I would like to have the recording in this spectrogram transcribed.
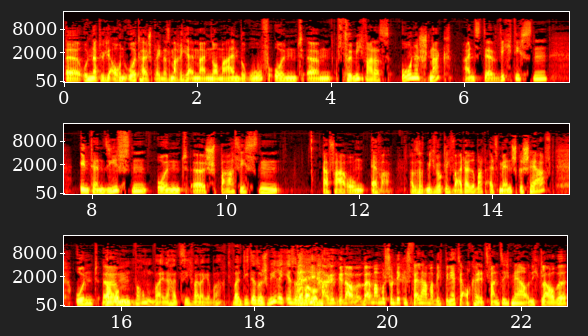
äh, und natürlich auch ein Urteil sprechen. Das mache ich ja in meinem normalen Beruf. Und ähm, für mich war das ohne Schnack eins der wichtigsten, intensivsten und äh, spaßigsten Erfahrungen ever. Also es hat mich wirklich weitergebracht, als Mensch geschärft und Warum, ähm, warum war- hat es sich weitergebracht? Weil Dieter so schwierig ist oder warum? Ja, genau, weil man muss schon dickes Fell haben, aber ich bin jetzt ja auch keine 20 mehr und ich glaube,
